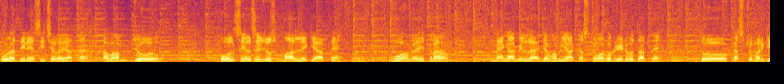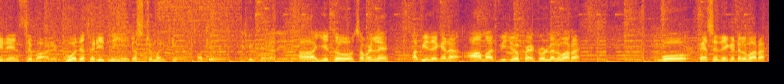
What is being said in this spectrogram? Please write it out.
पूरा दिन ऐसे ही चला जाता है। अब हम जो होल सेल से जो माल लेके आते हैं वो हमें इतना महँगा मिल रहा है जब हम यहाँ कस्टमर को रेट बताते हैं तो कस्टमर की रेंज से बाहर है। कुत ख़रीद नहीं है कस्टमर की। ओके ठीक है। हाँ ये तो समझ लें। अब ये देखें ना आम आदमी जो पेट्रोल डलवा रहा है वो पैसे दे के डलवा रहा है।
